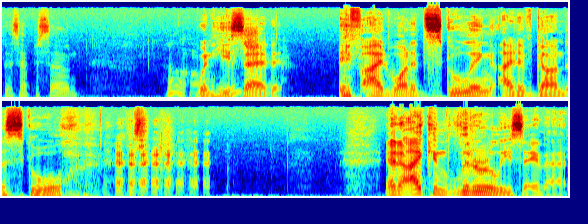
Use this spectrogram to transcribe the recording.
this episode oh, when he said, share. "If I'd wanted schooling, I'd have gone to school." and I can literally say that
